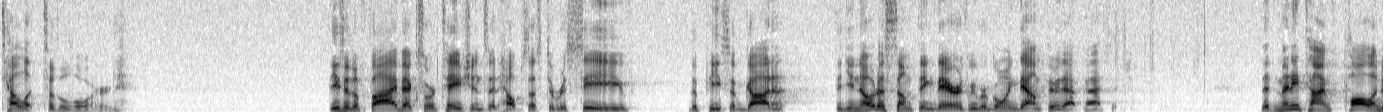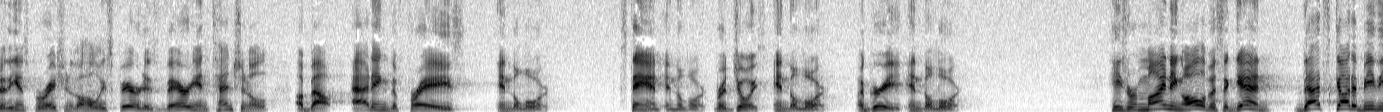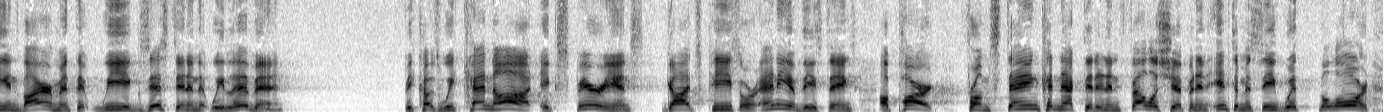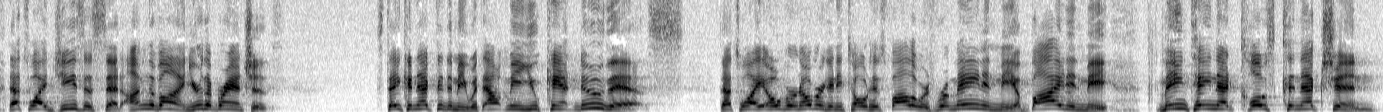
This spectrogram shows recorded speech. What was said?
tell it to the Lord. These are the five exhortations that helps us to receive the peace of God. And did you notice something there as we were going down through that passage? That many times Paul, under the inspiration of the Holy Spirit, is very intentional about adding the phrase in the Lord. Stand in the Lord. Rejoice in the Lord. Agree in the Lord. He's reminding all of us again that's got to be the environment that we exist in and that we live in. Because we cannot experience God's peace or any of these things apart from staying connected and in fellowship and in intimacy with the Lord. That's why Jesus said, I'm the vine, you're the branches. Stay connected to me. Without me, you can't do this. That's why over and over again he told his followers, remain in me, abide in me, maintain that close connection.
